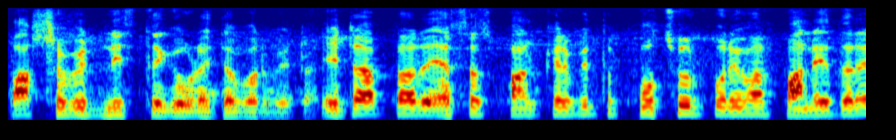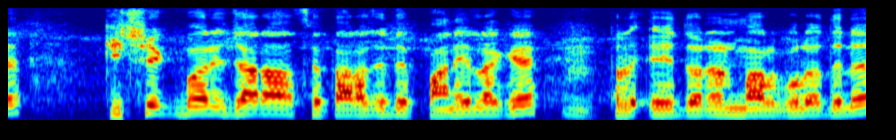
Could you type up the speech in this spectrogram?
পাঁচশো ফিট নিচ থেকে উড়াইতে পারবে এটা। এটা আপনার এস এস পাঙ্কের ভিতরে প্রচুর পরিমাণ পানি ধরে। কৃষক বাড়ি যারা আছে তারা যদি পানি লাগে তাহলে এই ধরনের মালগুলো দিলে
